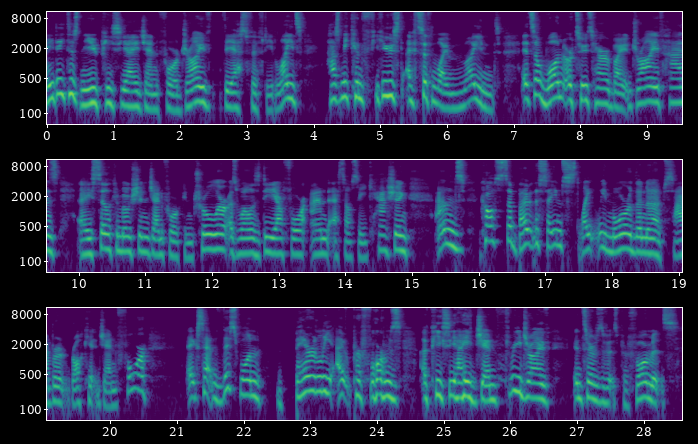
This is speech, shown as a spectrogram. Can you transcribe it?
ADATA's new PCIe Gen 4 drive, the S50 Lite, has me confused out of my mind. It's a 1 or 2 terabyte drive, has a Silicon Motion Gen 4 controller, as well as DDR4 and SLC caching, and costs about the same, slightly more than a Sabrent Rocket Gen 4, except this one barely outperforms a PCIe Gen 3 drive in terms of its performance.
